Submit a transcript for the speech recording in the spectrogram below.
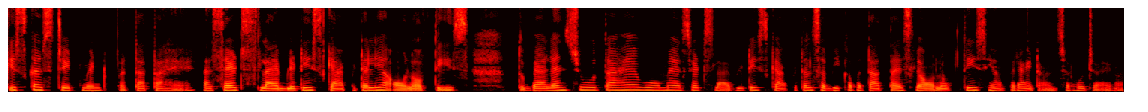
किसका स्टेटमेंट बताता है? एसेट्स लाइबिलिटीज कैपिटल या ऑल ऑफ़ दीज तो बैलेंस जो होता है, वो हमें एसेट्स लाइबिलिटीज कैपिटल सभी का बताता है, इसलिए ऑल ऑफ़ दिस यहाँ पे राइट आंसर हो जाएगा।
